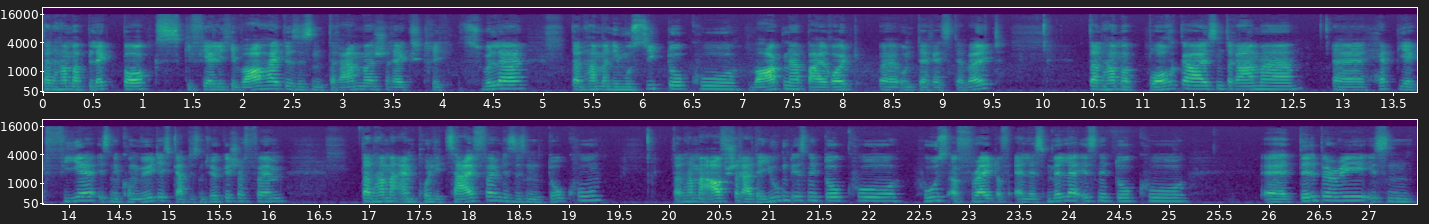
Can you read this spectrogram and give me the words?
Dann haben wir Blackbox, Gefährliche Wahrheit, das ist ein Drama-Thriller. Dann haben wir eine Musikdoku, Wagner, Bayreuth äh, und der Rest der Welt. Dann haben wir Borga, ist ein Drama. Äh, Hepjek 4 ist eine Komödie, das ist ein türkischer Film. Dann haben wir einen Polizeifilm, das ist ein Doku. Dann haben wir Aufschrei der Jugend, ist eine Doku. Who's Afraid of Alice Miller ist eine Doku. Äh, Dilbury ist ein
